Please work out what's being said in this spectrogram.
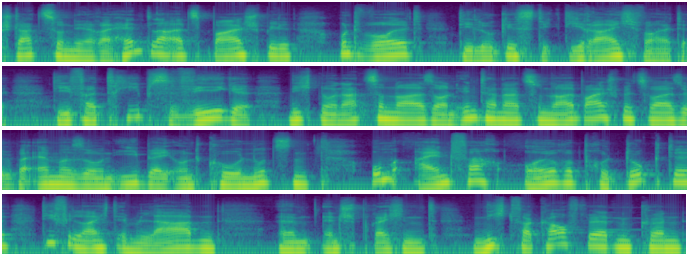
stationärer Händler als Beispiel und wollt die Logistik, die Reichweite, die Vertriebswege nicht nur national, sondern international, beispielsweise über Amazon, eBay und Co nutzen, um einfach eure Produkte, die vielleicht im Laden ähm, entsprechend nicht verkauft werden können,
